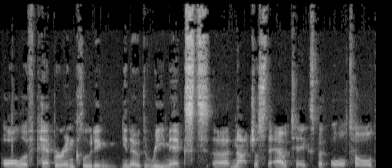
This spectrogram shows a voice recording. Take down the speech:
all of Pepper, including you know the remixed, uh, not just the outtakes. But all told,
